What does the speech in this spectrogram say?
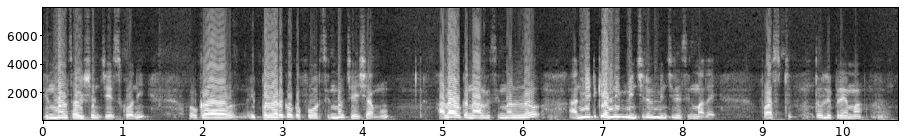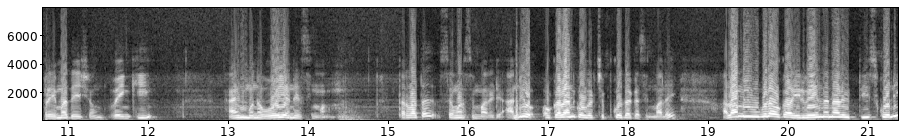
సినిమాలు సజెషన్ చేసుకొని ఒక ఇప్పటి వరకు ఒక ఫోర్ సినిమాలు చేశాము. అలా ఒక నాలుగు సినిమాల్లో అన్నిటికీ అన్ని మించిన మించిన సినిమాలే. ఫస్ట్ తొలి ప్రేమ ప్రేమ దేశం వెంకీ అండ్ మొన్న ఓయి అనే సినిమా. తర్వాత సమర్ సింహారెడ్డి. అన్ని ఒకదానికి ఒకటి చెప్పుకోదగ్గ సినిమాలే. అలా మేము కూడా ఒక ఇరవై ఏళ్ళ నాలుగు తీసుకొని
